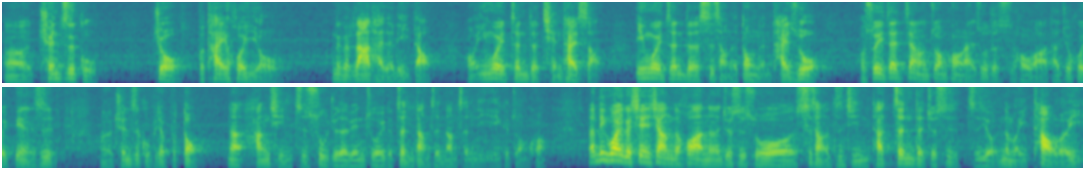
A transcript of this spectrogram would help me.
呃，全指股就不太会有那个拉抬的力道哦，因为真的钱太少，因为真的市场的动能太弱哦，所以在这样的状况来说的时候啊，它就会变成是呃全指股比较不动。那行情指数就在边做一个震荡、震荡整理的一个状况。那另外一个现象的话呢，就是说市场的资金它真的就是只有那么一套而已。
